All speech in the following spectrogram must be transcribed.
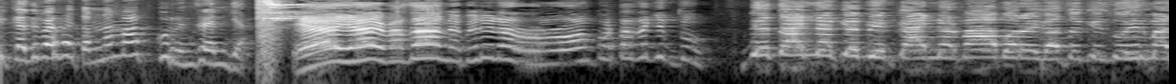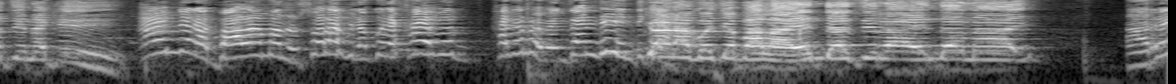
ভিক্ষা দিবার পাইতাম না মাফ করুন জান গিয়া। এই এই বাজান বেরিটা রং করতেছে কিন্তু। দেতাই নাকি বিকা আইনার বাপ রয়ে গেছে কি সুহির মারছি নাকি? আইনারা বালা মানুষ সারা ফিরা করে খাইবে খাইবে পাবেন জান দিন কেনা কইছে বালা এন্দা সিরা এন্দা নাই। আরে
